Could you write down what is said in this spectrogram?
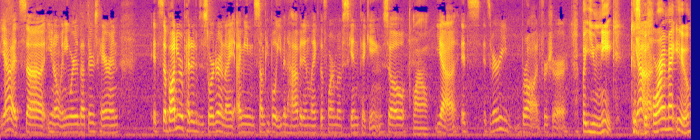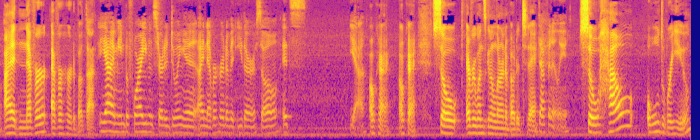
yeah it's uh you know anywhere that there's hair and it's a body repetitive disorder and i i mean some people even have it in like the form of skin picking so Wow. yeah it's it's very broad for sure But unique. Because Yeah. before I met you, I had never, ever heard about that. yeah i mean before i even started doing it i never heard of it either so it's yeah Okay. Okay. So everyone's going to learn about it today. definitely So, how old were you,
